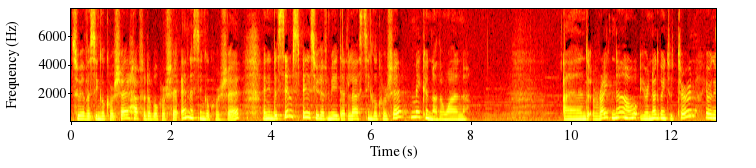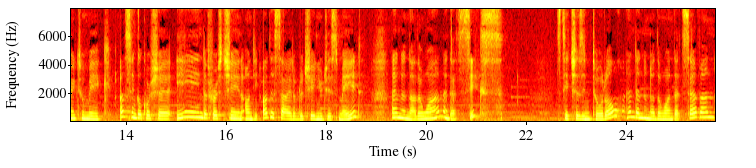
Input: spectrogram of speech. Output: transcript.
So we have a single crochet half a double crochet and a single crochet. And in the same space you have made that last single crochet make another one. And right now you're not going to turn you're going to make a single crochet in the first chain on the other side of the chain you just made and another one and that's six stitches in total and then another one that's seven.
